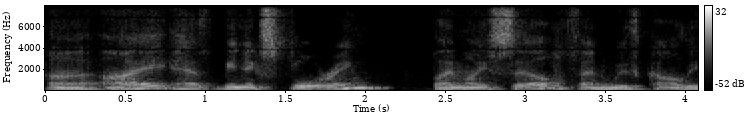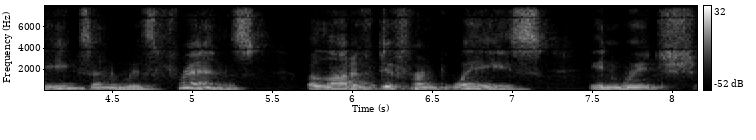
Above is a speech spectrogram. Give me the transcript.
uh, I have been exploring by myself and with colleagues and with friends a lot of different ways in which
